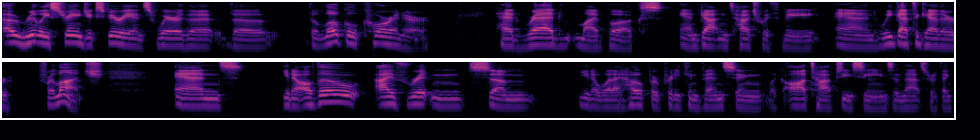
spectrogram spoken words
a, really strange experience where the the the local coroner had read my books and got in touch with me, and we got together for lunch. And you know, although I've written some you know what I hope are pretty convincing like autopsy scenes and that sort of thing.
